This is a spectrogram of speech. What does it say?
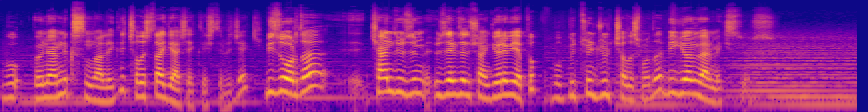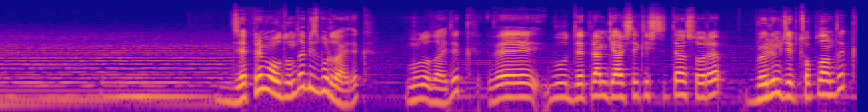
Bu önemli kısımlarla ilgili çalıştay gerçekleştirilecek. Biz orada e, kendi üzerimize düşen görevi yapıp bu bütüncül çalışmada bir yön vermek istiyoruz. Deprem olduğunda biz buradaydık. Muğla'daydık ve bu deprem gerçekleştikten sonra bölümce bir toplandık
